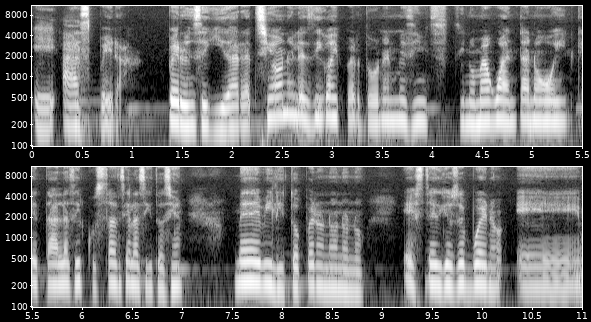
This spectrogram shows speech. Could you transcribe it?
eh, áspera, pero enseguida reacciono y les digo, ay, perdónenme si, no me aguantan hoy, qué tal la circunstancia, la situación, me debilitó, pero no, no, no, este Dios es bueno. Eh,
